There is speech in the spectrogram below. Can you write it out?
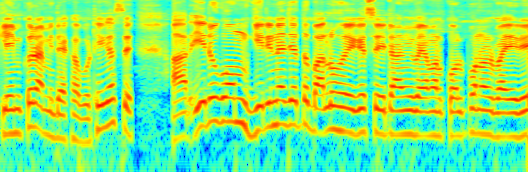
ক্লেম করে আমি দেখাবো, ঠিক আছে? আর এরকম গেরিনা যে এত ভালো হয়ে গেছে, এটা আমি ভাই, আমার কল্পনার বাইরে।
